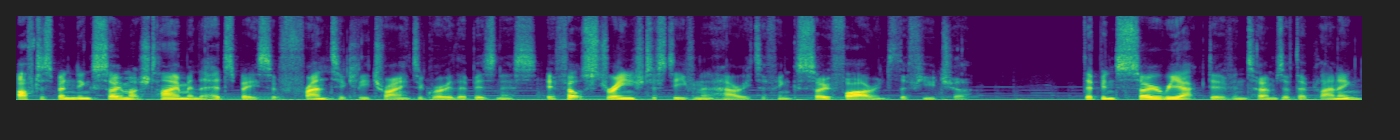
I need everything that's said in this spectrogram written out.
After spending so much time in the headspace of frantically trying to grow their business, it felt strange to Stephen and Harry to think so far into the future. They'd been so reactive in terms of their planning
